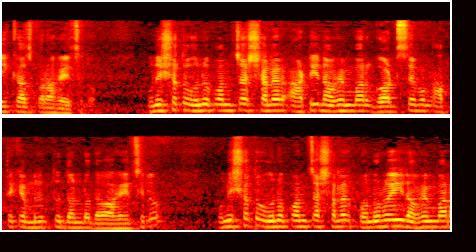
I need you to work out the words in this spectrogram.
এই কাজ করা হয়েছিল। উনপঞ্চাশ সালের আটই নভেম্বর গডসে এবং আপ্তেকে মৃত্যুদণ্ড দেওয়া হয়েছিল। উনিশশত সালের পনেরোই নভেম্বর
